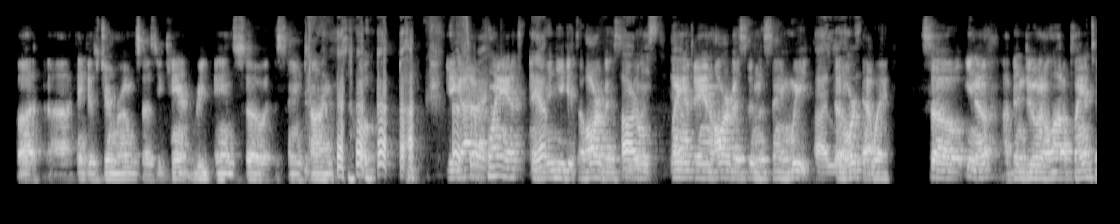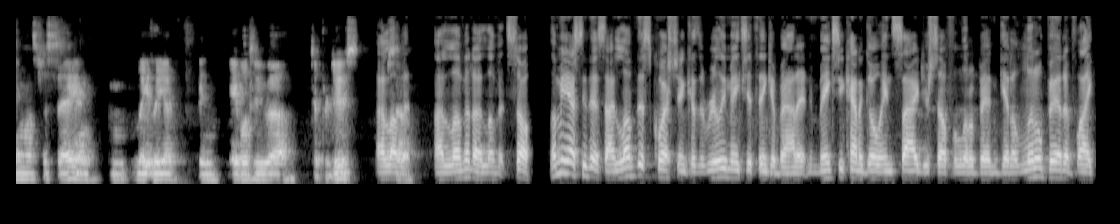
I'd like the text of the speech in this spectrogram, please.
But uh, I think as Jim Rohn says, you can't reap and sow at the same time. So you got to right. plant and Yep. then you get to harvest. Harvest, You don't plant and harvest in the same week. I Doesn't work it. that way. So, you know, I've been doing a lot of planting, let's just say, and, and lately I've been able to uh, to produce. I love So- it. I love it. I love it. So let me ask you this. I love this question because it really makes you think about it and it makes you kind of go inside yourself a little bit and get a little bit of like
